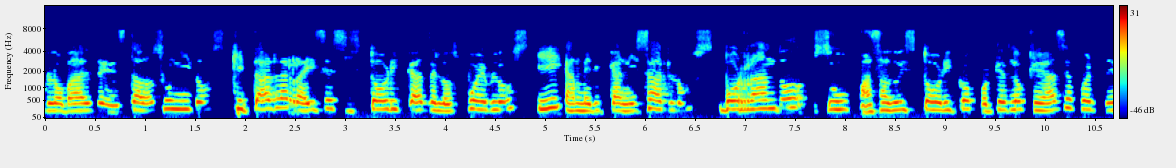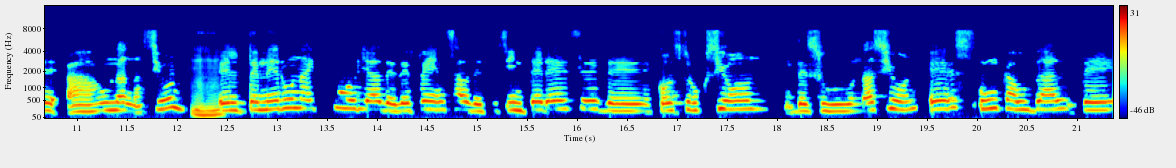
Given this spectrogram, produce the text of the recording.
global de Estados Unidos, quitar las raíces históricas de los pueblos y americanizarlos, borrando su pasado histórico, porque es lo que hace fuerte a una nación. El tener una historia de defensa de sus intereses, de construcción de su nación es un caudal de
